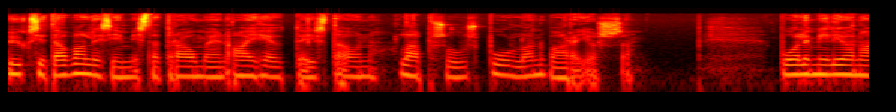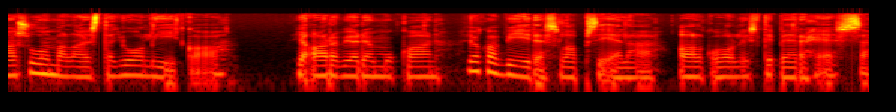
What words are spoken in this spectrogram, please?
Yksi tavallisimmista traumeen aiheutteista on lapsuus pullon varjossa. Puoli miljoonaa suomalaista juo liikaa – ja arvioiden mukaan joka viides lapsi elää alkoholistiperheessä.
